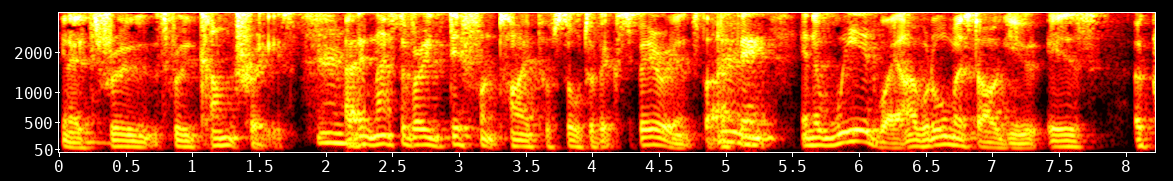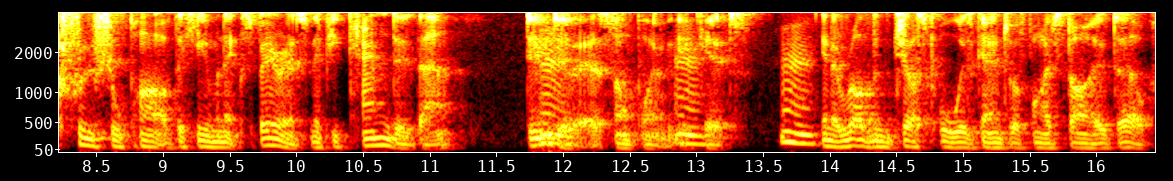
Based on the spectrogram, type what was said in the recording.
you know through through countries. Mm. I think that's a very different type of sort of experience that I mm. think in a weird way I would almost argue is a crucial part of the human experience. And if you can do that, do do it at some point with your kids. Mm. You know, rather than just always going to a five star hotel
